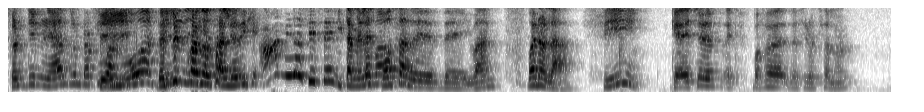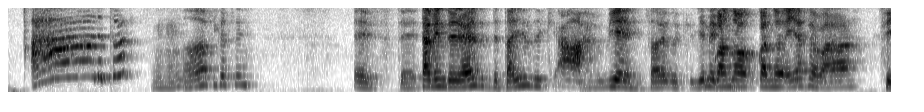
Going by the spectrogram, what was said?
Continuidad con Rocky Balboa. de hecho ¿quién cuando salió dije, ah, mira, sí es él. Y también la esposa de, de Iván. Bueno, la... Sí, que de hecho es esposa de, Sylvester Stallone. Ah, neta. Ah, fíjate. Este, también de detalles, detalles de que, ah, bien, ¿sabes? De que bien hecho. Cuando, cuando ella se va Sí.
